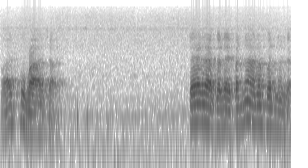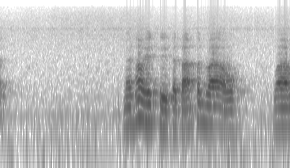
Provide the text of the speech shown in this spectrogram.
หลายผู้บาอาจารย์แต่แล้วก็ได้ปัญญาน้ำเพิ่นนั่นแหละแม้เท่าเฮ็ดถือกระตามเพิ่นว่าเอาว่าไป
